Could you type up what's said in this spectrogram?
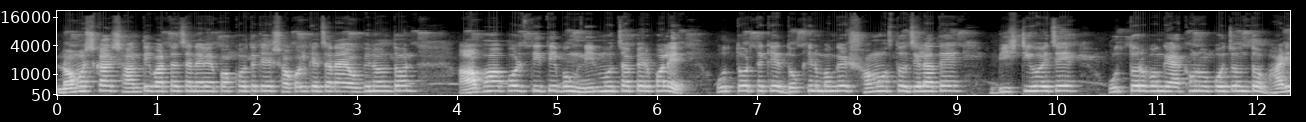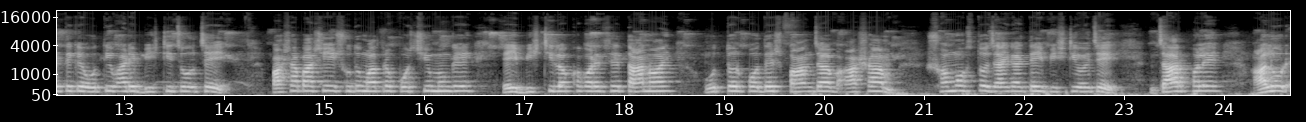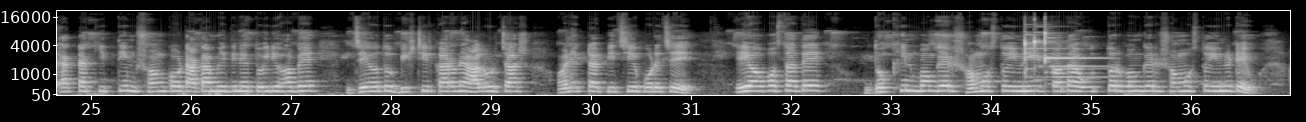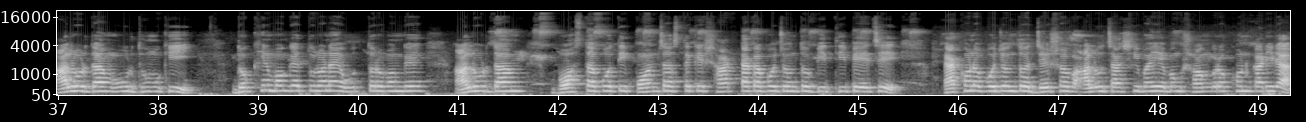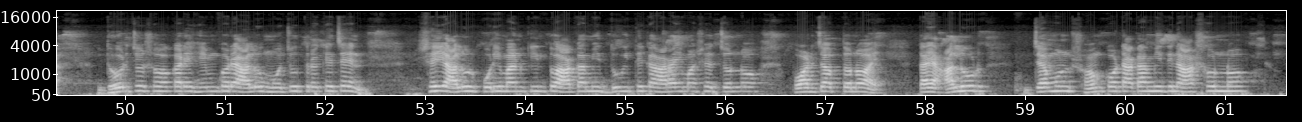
নমস্কার, শান্তি বার্তা চ্যানেলের পক্ষ থেকে সকলকে জানাই অভিনন্দন। আবহাওয়া পরিস্থিতি এবং নিম্নচাপের ফলে উত্তর থেকে দক্ষিণবঙ্গের সমস্ত জেলাতে বৃষ্টি হয়েছে। উত্তরবঙ্গে এখনও পর্যন্ত ভারী থেকে অতি ভারী বৃষ্টি চলছে। পাশাপাশি শুধুমাত্র পশ্চিমবঙ্গে এই বৃষ্টি লক্ষ্য করেছে তা নয়, উত্তরপ্রদেশ, পাঞ্জাব, আসাম সমস্ত জায়গাতেই বৃষ্টি হয়েছে। যার ফলে আলুর একটা কৃত্রিম সংকট আগামী দিনে তৈরি হবে। যেহেতু বৃষ্টির কারণে আলুর চাষ অনেকটা পিছিয়ে পড়েছে। এই অবস্থাতে দক্ষিণবঙ্গের সমস্ত ইউনিট তথা উত্তরবঙ্গের সমস্ত ইউনিটেও আলুর দাম ঊর্ধ্বমুখী। দক্ষিণবঙ্গের তুলনায় উত্তরবঙ্গে আলুর দাম বস্তা প্রতি পঞ্চাশ থেকে ষাট টাকা পর্যন্ত বৃদ্ধি পেয়েছে। এখনও পর্যন্ত যেসব আলু চাষি ভাই এবং সংরক্ষণকারীরা ধৈর্য সহকারে হিমঘরে আলু মজুত রেখেছেন, সেই আলুর পরিমাণ কিন্তু আগামী দুই থেকে আড়াই মাসের জন্য পর্যাপ্ত নয়। তাই আলুর যেমন সংকট আগামী দিনে আসন্ন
